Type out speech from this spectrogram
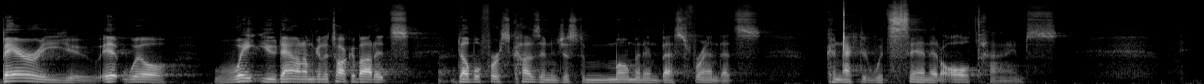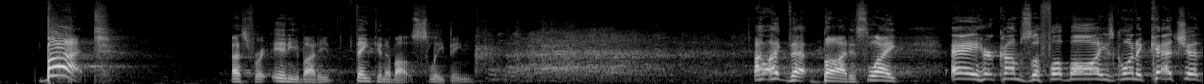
bury you, it will weight you down. I'm going to talk about its double first cousin in just a moment and best friend that's connected with sin at all times. But that's for anybody thinking about sleeping. I like that but. It's like, hey, here comes the football. He's going to catch it.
